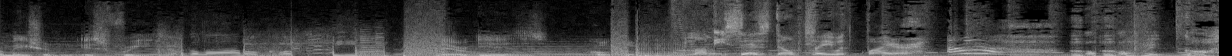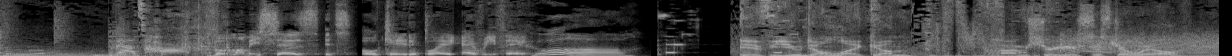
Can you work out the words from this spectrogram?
information is free. The law. There is hope. Mummy says don't play with fire. Ah! Oh, oh my god. That's hot. But Mummy says it's okay to play everything. Cool. If you don't like them, I'm sure your sister will.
